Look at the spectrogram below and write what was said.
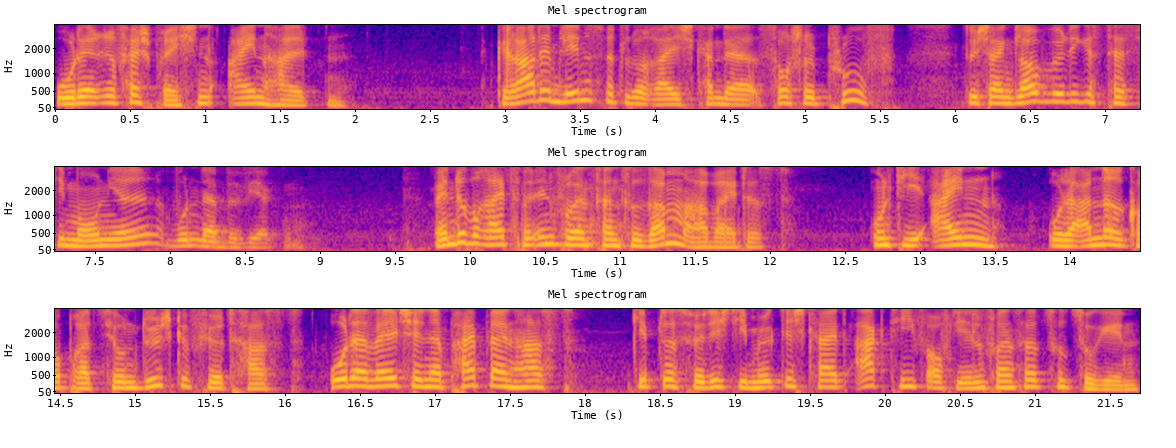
oder ihre Versprechen einhalten. Gerade im Lebensmittelbereich kann der Social Proof durch ein glaubwürdiges Testimonial Wunder bewirken. Wenn du bereits mit Influencern zusammenarbeitest und die ein oder andere Kooperation durchgeführt hast oder welche in der Pipeline hast, gibt es für dich die Möglichkeit, aktiv auf die Influencer zuzugehen.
